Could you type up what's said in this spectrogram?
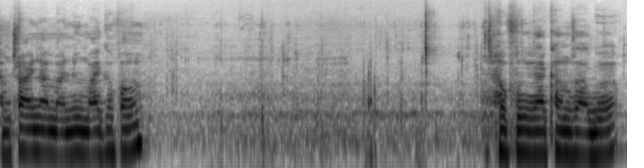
I'm trying out my new microphone. Hopefully that comes out good.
